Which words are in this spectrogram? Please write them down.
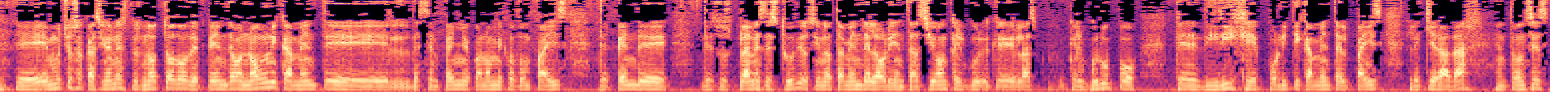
en muchas ocasiones, pues no todo depende, o no únicamente el desempeño económico de un país depende de sus planes de estudio, sino también de la orientación que el, que, las, que el grupo que dirige políticamente el país le quiera dar. Entonces,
